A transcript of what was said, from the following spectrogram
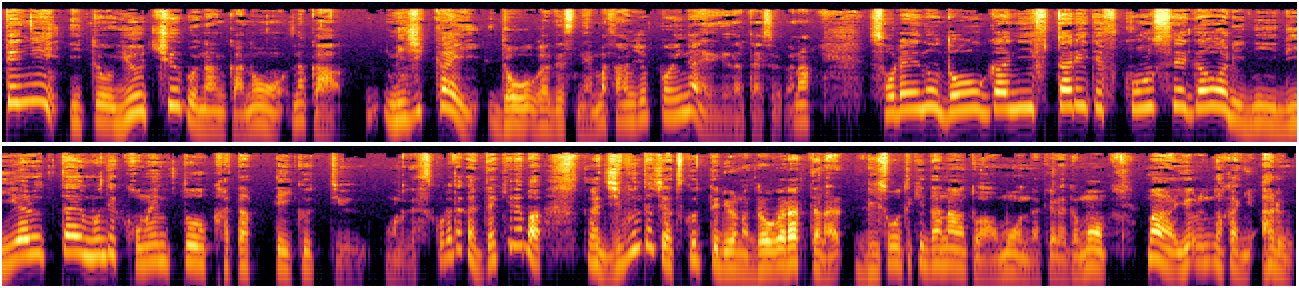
手に、えっと、YouTube なんかの、なんか、短い動画ですね。まあ、30分以内だったりするかな。それの動画に二人で副音声代わりにリアルタイムでコメントを語っていくっていうものです。これだからできれば、自分たちが作ってるような動画だったら理想的だなとは思うんだけれども、まあ世の中にある、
